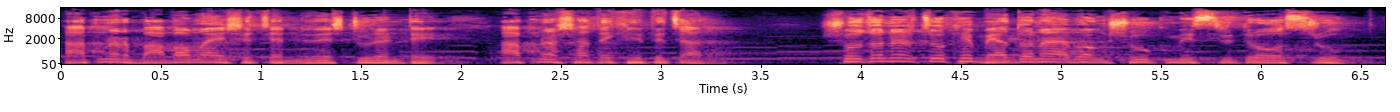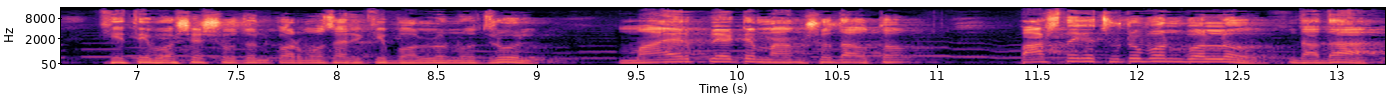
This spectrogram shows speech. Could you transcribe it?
আপনার বাবা মা এসেছেন রেস্টুরেন্টে। আপনার সাথে খেতে চান। সুজনের চোখে বেদনা এবং সুখ মিশ্রিত অশ্রু। খেতে বসে সুজন কর্মচারীকে বলল, নজরুল, মায়ের প্লেটে মাংস দাও তো। পাশ থেকে ছোট বোন বলল, দাদা,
